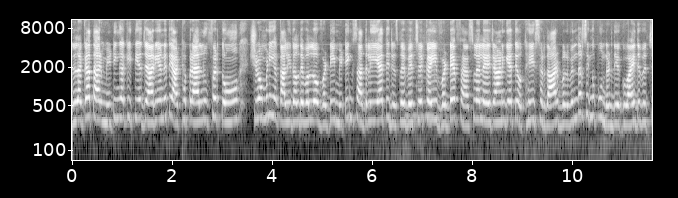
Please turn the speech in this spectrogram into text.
ਲਗਾਤਾਰ ਮੀਟਿੰਗਾਂ ਕੀਤੀਆਂ ਜਾ ਰਹੀਆਂ ਨੇ ਤੇ 8 ਅਪ੍ਰੈਲ ਨੂੰ ਫਿਰ ਤੋਂ ਸ਼੍ਰੋਮਣੀ ਅਕਾਲੀ ਦਲ ਦੇ ਵੱਲੋਂ ਵੱਡੀ ਮੀਟਿੰਗ ਸੱਦ ਲਈ ਹੈ ਤੇ ਜਿਸ ਦੇ ਵਿੱਚ ਕਈ ਵੱਡੇ ਫੈਸਲੇ ਲਏ ਜਾਣਗੇ ਤੇ ਉੱਥੇ ਹੀ ਸਰਦਾਰ ਬਲਵਿੰਦਰ ਸਿੰਘ ਭੁੰਦੜ ਦੀ ਅਗਵਾਈ ਦੇ ਵਿੱਚ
